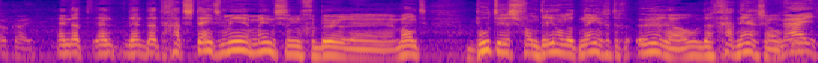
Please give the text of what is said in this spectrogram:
oké. En dat, en dat, dat gaat steeds meer mensen gebeuren. Want boetes van 390 euro, dat gaat nergens over. Nee,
